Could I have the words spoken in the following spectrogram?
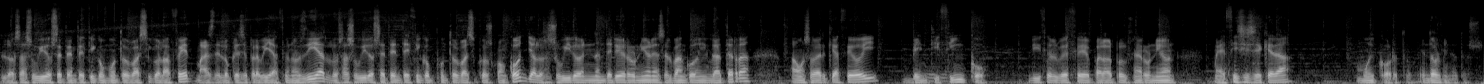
Los ha subido 75 puntos básicos la Fed, más de lo que se preveía hace unos días. Los ha subido 75 puntos básicos Hong Kong, ya los ha subido en anteriores reuniones el Banco de Inglaterra. Vamos a ver qué hace hoy. 25, dice el BCE para la próxima reunión. Me decís si se queda muy corto, en dos minutos.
